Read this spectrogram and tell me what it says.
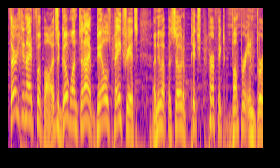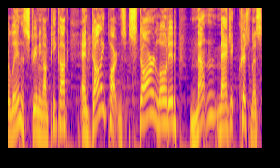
Thursday Night Football. It's a good one tonight. Bills Patriots. A new episode of Pitch Perfect Bumper in Berlin is streaming on Peacock. And Dolly Parton's star loaded Mountain Magic Christmas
